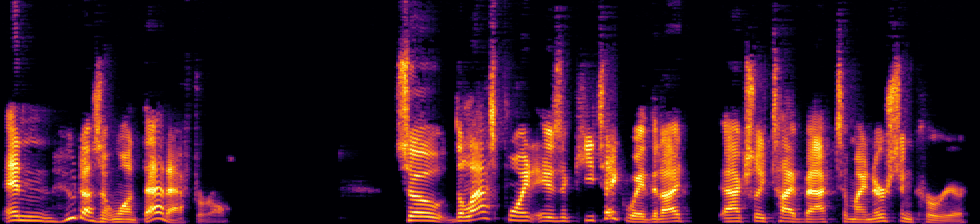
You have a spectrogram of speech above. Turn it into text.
And who doesn't want that after all? So, the last point is a key takeaway that I actually tie back to my nursing career.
